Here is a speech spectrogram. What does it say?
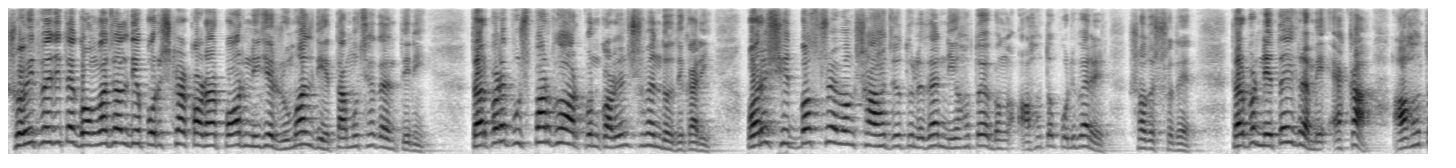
শহীদ বেদিতে গঙ্গাজল দিয়ে পরিষ্কার করার পর নিজের রুমাল দিয়ে তা মুছে দেন তিনি। তারপরে পুষ্পার্ঘ অর্পণ করেন শুভেন্দু অধিকারী। পরে শীতবস্ত্র এবং সাহায্য তুলে দেন নিহত এবং আহত পরিবারের সদস্যদের। তারপর নেতাই গ্রামে একা আহত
